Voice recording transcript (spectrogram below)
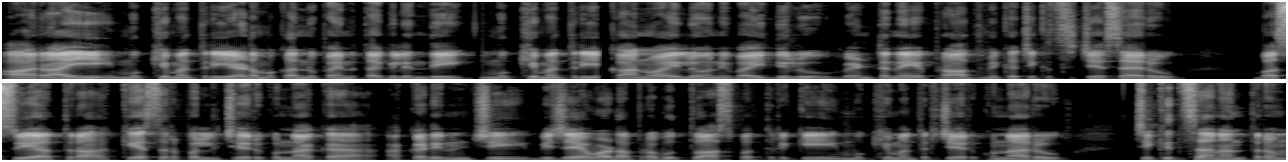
ఆ రాయి ముఖ్యమంత్రి ఎడమ కన్నుపైన తగిలింది. ముఖ్యమంత్రి కాన్వాయ్లోని వైద్యులు వెంటనే ప్రాథమిక చికిత్స చేశారు. బస్సు యాత్ర కేసరపల్లి చేరుకున్నాక అక్కడి నుంచి విజయవాడ ప్రభుత్వ ఆసుపత్రికి ముఖ్యమంత్రి చేరుకున్నారు. చికిత్స అనంతరం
